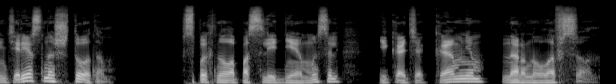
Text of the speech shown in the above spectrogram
Интересно, что там? Вспыхнула последняя мысль, и Катя камнем нырнула в сон.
